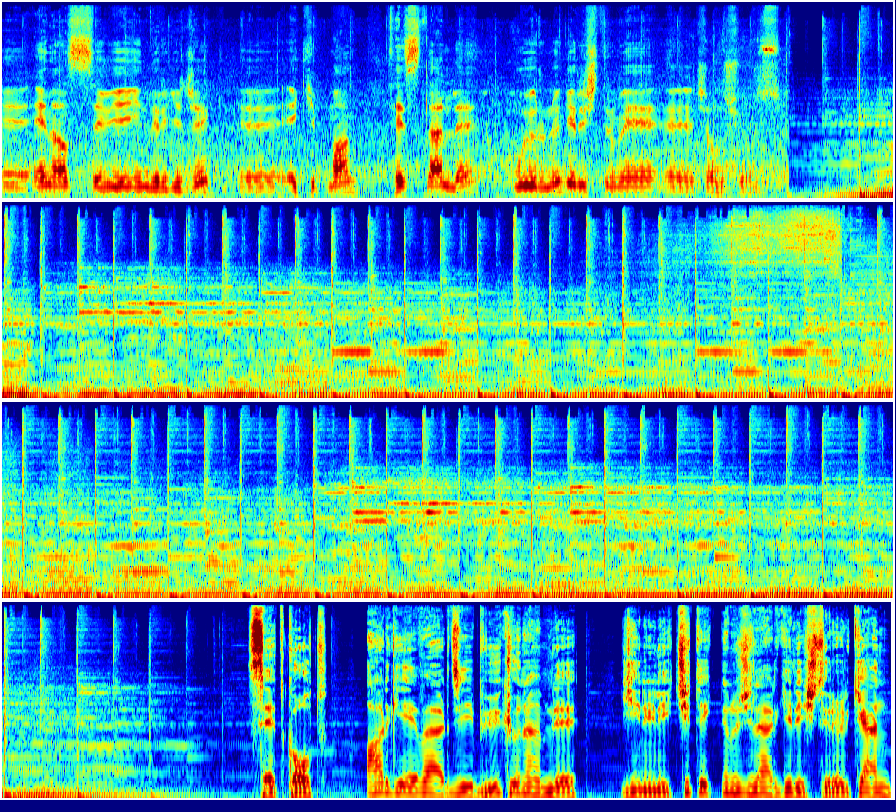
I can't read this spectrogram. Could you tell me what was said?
e, en az seviyeye indirgeyecek e, ekipman, testlerle bu ürünü geliştirmeye çalışıyoruz. Setcolt, Arge'ye verdiği büyük önemle yenilikçi teknolojiler geliştirirken,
